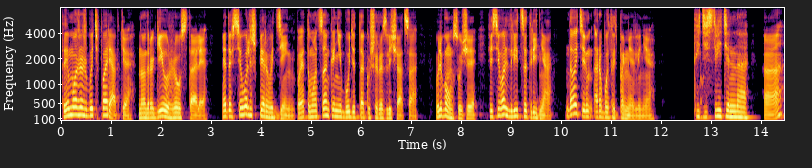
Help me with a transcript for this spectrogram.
Ты можешь быть в порядке, но другие уже устали. Это всего лишь первый день, поэтому оценка не будет так уж и различаться. В любом случае, фестиваль длится три дня. Давайте работать помедленнее. Ты действительно... А?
